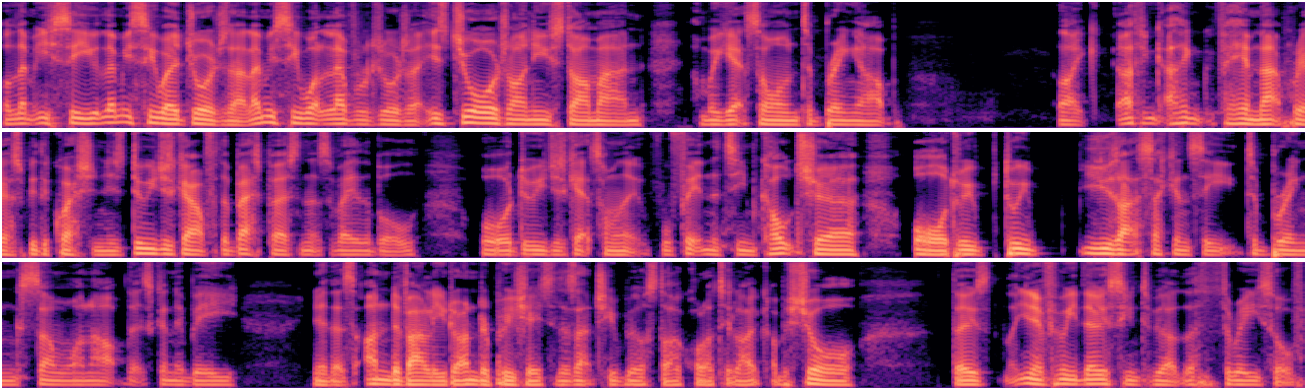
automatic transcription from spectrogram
well? Let me see. Let me see where George is at. Let me see what level George is at. Is George our new star man, and we get someone to bring up? Like I think I think for him that probably has to be the question: is do we just go out for the best person that's available, or do we just get someone that will fit in the team culture, or do we do we use that second seat to bring someone up that's going to be you know that's undervalued or underappreciated that's actually real star quality like i'm sure those you know for me those seem to be like the three sort of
